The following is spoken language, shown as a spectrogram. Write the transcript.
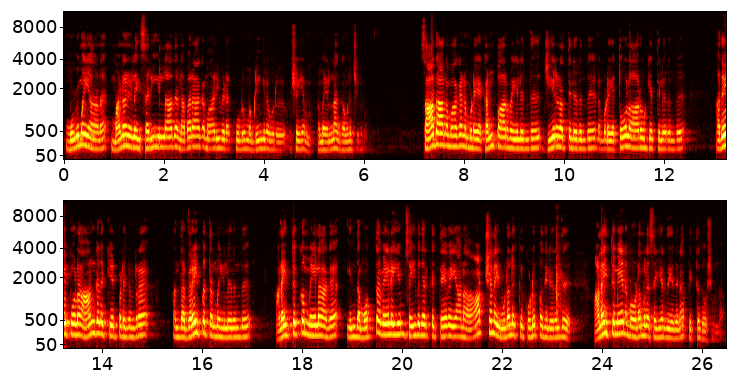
முழுமையான மனநிலை சரியில்லாத நபராக மாறிவிடக்கூடும் அப்படிங்கிற ஒரு விஷயம் நம்ம எல்லாம் கவனிச்சுக்கணும். சாதாரணமாக நம்முடைய கண் பார்வையிலிருந்து ஜீரணத்திலிருந்து நம்முடைய தோல் ஆரோக்கியத்திலிருந்து அதே போல் ஆண்களுக்கு ஏற்படுகின்ற அந்த விரைப்புத்தன்மையிலிருந்து அனைத்துக்கும் மேலாக இந்த மொத்த வேலையும் செய்வதற்கு தேவையான ஆற்றலை உடலுக்கு கொடுப்பதிலிருந்து அனைத்துமே நம்ம உடம்புல செய்கிறது எதுனா பித்த தோஷம் தான்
